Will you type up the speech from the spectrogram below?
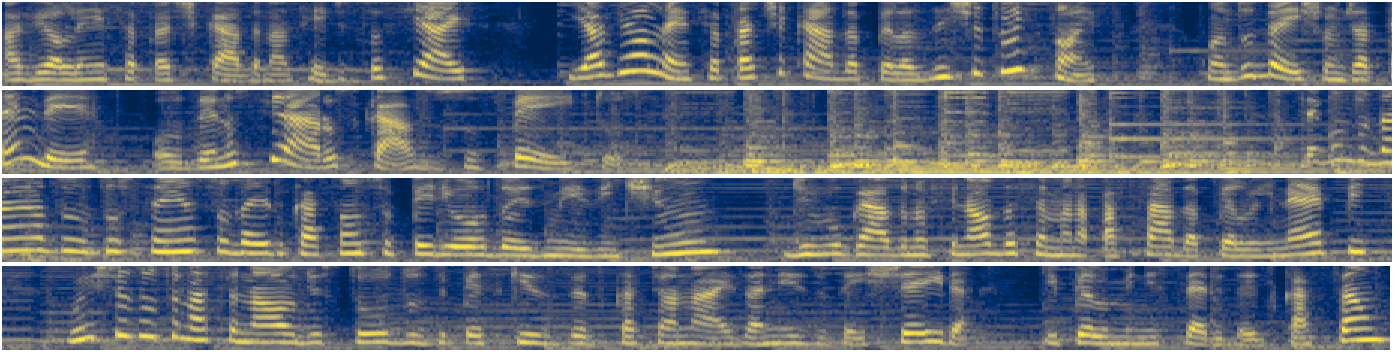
a violência praticada nas redes sociais e a violência praticada pelas instituições quando deixam de atender ou denunciar os casos suspeitos. Segundo dados do Censo da Educação Superior 2021, divulgado no final da semana passada pelo INEP, o Instituto Nacional de Estudos e Pesquisas Educacionais Anísio Teixeira e pelo Ministério da Educação,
